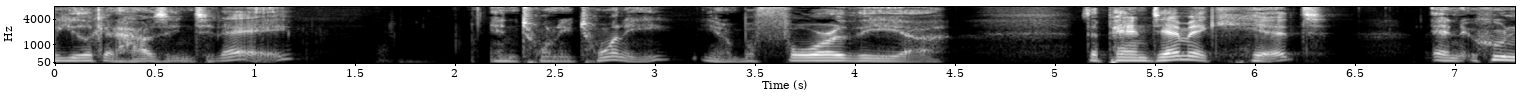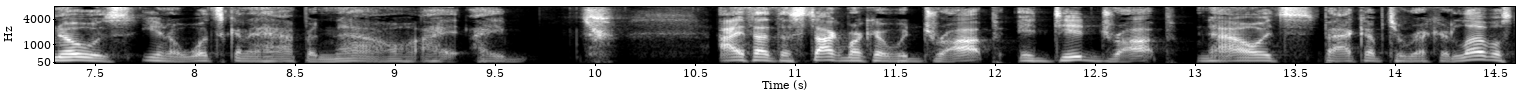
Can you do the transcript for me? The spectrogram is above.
You look at housing today in 2020, you know, before the uh, the pandemic hit, and who knows, you know, what's going to happen now. I, I I thought the stock market would drop. It did drop. Now it's back up to record levels.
